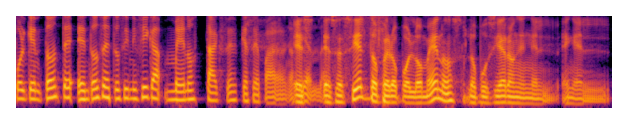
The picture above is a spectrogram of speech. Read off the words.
porque entonces, entonces esto significa menos taxes que se pagan a Hacienda. eso es cierto, pero por lo menos lo pusieron en el, en el,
